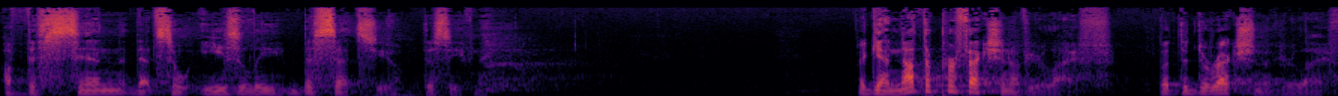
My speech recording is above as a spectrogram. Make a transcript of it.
of the sin that so easily besets you this evening. Again, not the perfection of your life, but the direction of your life.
